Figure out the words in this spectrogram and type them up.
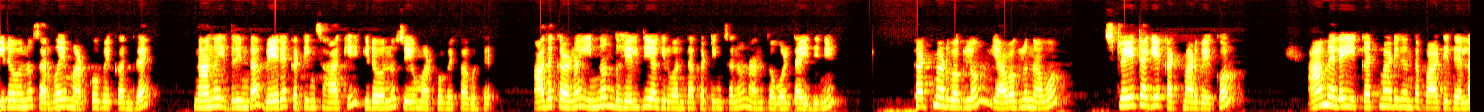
ಗಿಡವನ್ನು ಸರ್ವೈವ್ ಮಾಡ್ಕೋಬೇಕಂದ್ರೆ, ನಾನು ಇದರಿಂದ ಬೇರೆ ಕಟ್ಟಿಂಗ್ಸ್ ಹಾಕಿ ಗಿಡವನ್ನು ಸೇವ್ ಮಾಡ್ಕೋಬೇಕಾಗುತ್ತೆ. ಆದ ಕಾರಣ ಇನ್ನೊಂದು ಹೆಲ್ದಿಯಾಗಿರುವಂಥ ಕಟ್ಟಿಂಗ್ಸನ್ನು ನಾನು ತಗೊಳ್ತಾ ಇದ್ದೀನಿ. ಕಟ್ ಮಾಡುವಾಗಲೂ, ಯಾವಾಗಲೂ ನಾವು ಸ್ಟ್ರೇಟಾಗಿಯೇ ಕಟ್ ಮಾಡಬೇಕು. ಆಮೇಲೆ ಈ ಕಟ್ ಮಾಡಿದಂಥ ಪಾರ್ಟ್ ಇದೆಯಲ್ಲ,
